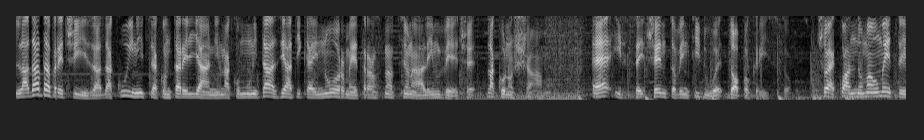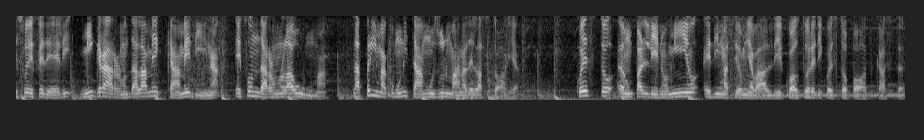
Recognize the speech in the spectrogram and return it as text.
La data precisa da cui inizia a contare gli anni una comunità asiatica enorme e transnazionale invece la conosciamo è il 622 d.C., cioè quando Maometto e i suoi fedeli migrarono dalla Mecca a Medina e fondarono la Umma, la prima comunità musulmana della storia. Questo è un pallino mio e di Matteo Miavaldi, il coautore di questo podcast.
